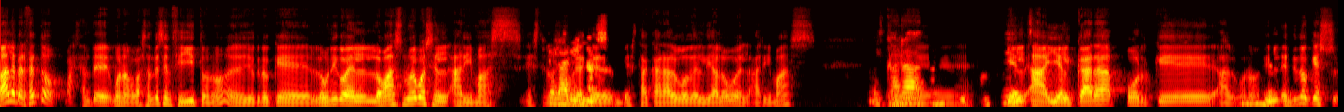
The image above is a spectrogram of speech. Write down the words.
Vale, perfecto. Bastante, bueno, bastante sencillito, ¿no? Eh, yo creo que lo único, el- lo más nuevo es el arimas. Este, ¿no? El que destacar algo del diálogo, el arimas. El cara. Eh, Y el, ah, y el cara porque algo, ¿no? El- entiendo que es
